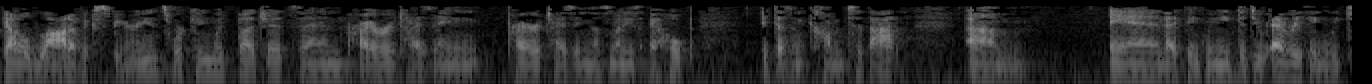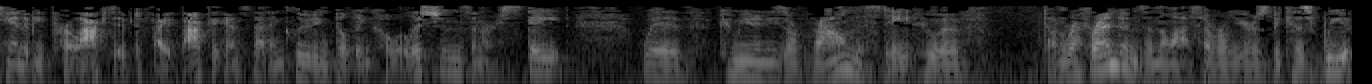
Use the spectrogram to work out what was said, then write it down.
got a lot of experience working with budgets and prioritizing prioritizing those monies. I hope it doesn't come to that. Um, and I think we need to do everything we can to be proactive to fight back against that, including building coalitions in our state with communities around the state who have done referendums in the last several years because we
